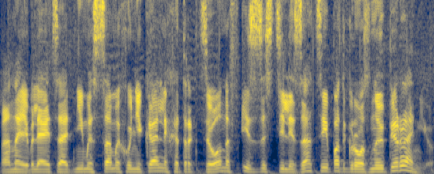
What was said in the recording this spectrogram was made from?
Она является одним из самых уникальных аттракционов из-за стилизации под грозную пиранью.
